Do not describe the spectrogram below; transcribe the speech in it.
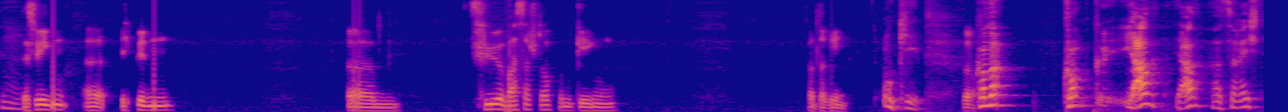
Hm. Deswegen, äh, ich bin ähm, für Wasserstoff und gegen Batterien. Okay. So. Kommen wir. Komm, ja, ja, hast du recht.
